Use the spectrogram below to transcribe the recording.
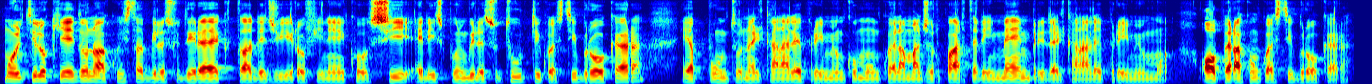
Molti lo chiedono, acquistabile su Directa, De Giro, Fineco, sì, è disponibile su tutti questi broker e appunto nel canale premium comunque la maggior parte dei membri del canale premium opera con questi broker.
